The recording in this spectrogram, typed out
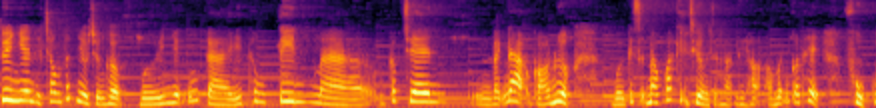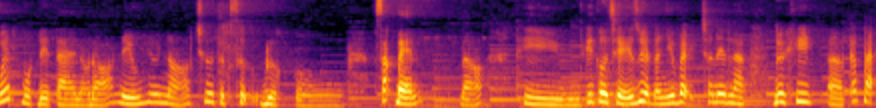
Tuy nhiên thì trong rất nhiều trường hợp với những cái thông tin mà cấp trên lãnh đạo có được với cái sự bao quát thị trường chẳng hạn thì họ vẫn có thể phủ quyết một đề tài nào đó nếu như nó chưa thực sự được ừ, sắc bén đó. Thì cái cơ chế duyệt là như vậy cho nên là đôi khi à, các bạn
